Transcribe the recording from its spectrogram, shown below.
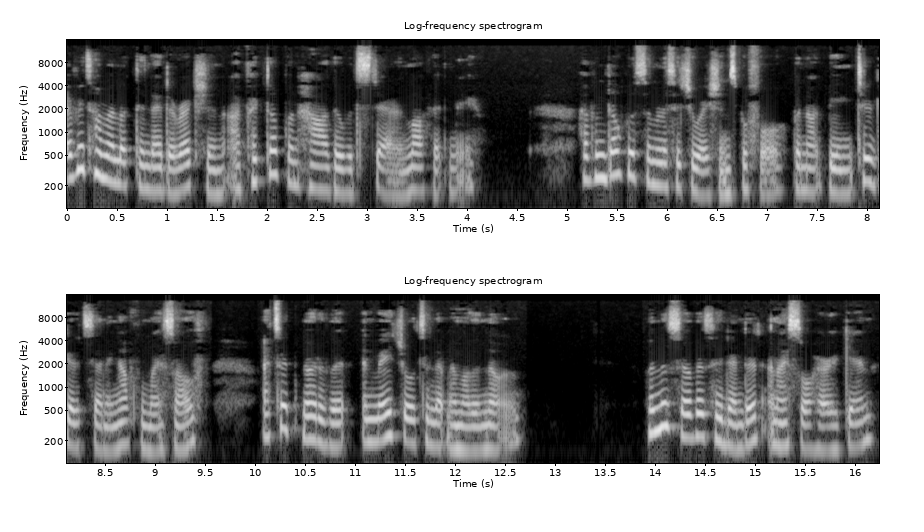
Every time I looked in their direction, I picked up on how they would stare and laugh at me. Having dealt with similar situations before, but not being too good at standing up for myself, I took note of it and made sure to let my mother know. When the service had ended and I saw her again,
